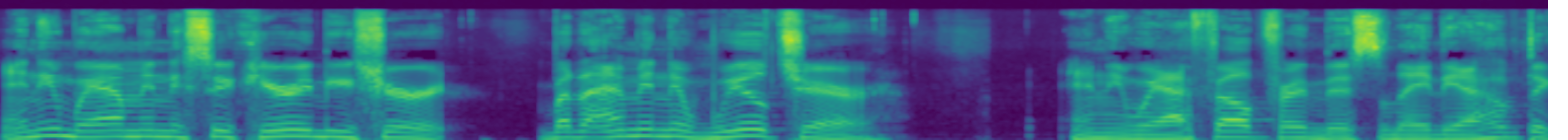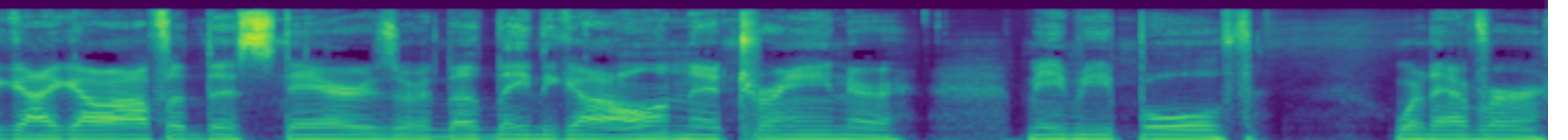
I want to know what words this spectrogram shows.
Anyway, I'm in a security shirt, but I'm in a wheelchair. Anyway, I felt for this lady. I hope the guy got off of the stairs or the lady got on the train or maybe both. Whatever.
